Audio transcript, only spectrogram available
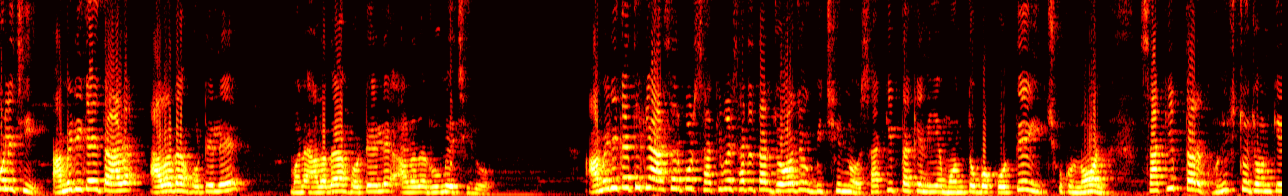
বলেছি, আমেরিকায় তার আলাদা হোটেলে মানে আলাদা হোটেলে আলাদা রুমে ছিল। আমেরিকা থেকে আসার পর সাকিবের সাথে তার যোগাযোগ বিচ্ছিন্ন। সাকিব তাকে নিয়ে মন্তব্য করতে ইচ্ছুক নন। সাকিব তার ঘনিষ্ঠ জনকে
